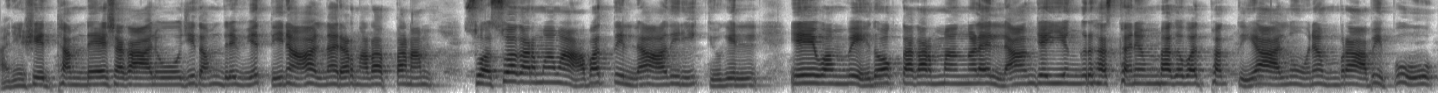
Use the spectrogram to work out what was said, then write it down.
അനിഷിദ്ധം ദേശകാലോചിതം ദ്രവ്യത്തിനാൽ നരർ നടത്തണം. സ്വസ്വകർമ്മം ആപത്തില്ലാതിരിക്കുകിൽ ഏവം വേദോക്ത കർമ്മങ്ങളെല്ലാം ചെയ്യും ഗൃഹസ്ഥനും ഭഗവത് ഭക്തിയാൽ നൂനം പ്രാപിപ്പൂ.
